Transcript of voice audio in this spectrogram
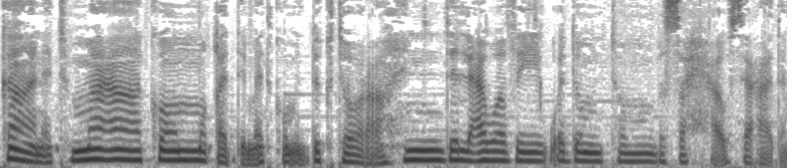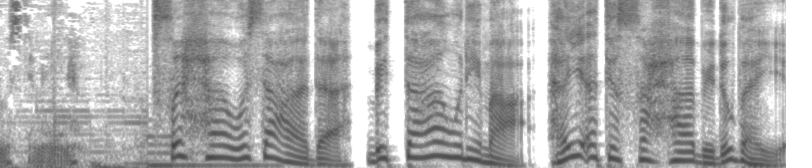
كانت معكم مقدمتكم الدكتورة هند العوضي ودمتم بصحة وسعادة مستمعينا. صحة وسعادة بالتعاون مع هيئة الصحة بدبي.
